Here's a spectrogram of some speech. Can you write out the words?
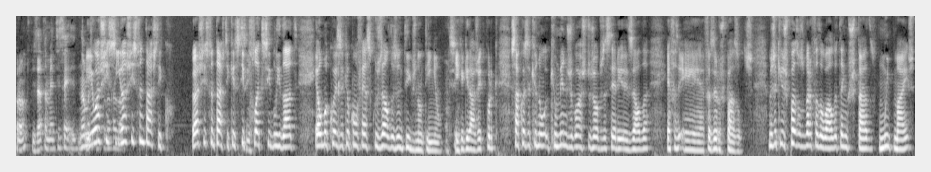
Pronto, exatamente. Isso é... Não, eu, acho isso, eu acho isso fantástico. Eu acho isso fantástico. Esse tipo Sim. de flexibilidade é uma coisa que eu confesso que os Zeldas antigos não tinham. Sim. E que aqui dá jeito, porque se há coisa que eu, não, que eu menos gosto dos jogos da série Zelda é, faz, é fazer os puzzles. Mas aqui os puzzles de Breath of the Wild eu tenho gostado muito mais,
